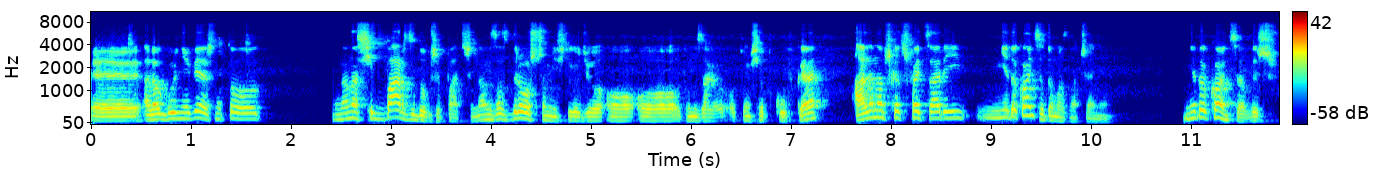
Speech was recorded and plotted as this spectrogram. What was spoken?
E, ale ogólnie wiesz, no to na nas się bardzo dobrze patrzy, nam zazdroszczą, jeśli chodzi o, o, o, tą, o tą siatkówkę, ale na przykład w Szwajcarii nie do końca to ma znaczenie. Nie do końca, wiesz,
